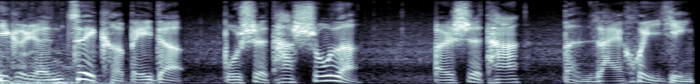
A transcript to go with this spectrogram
一个人最可悲的不是他输了，而是他本来会赢。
